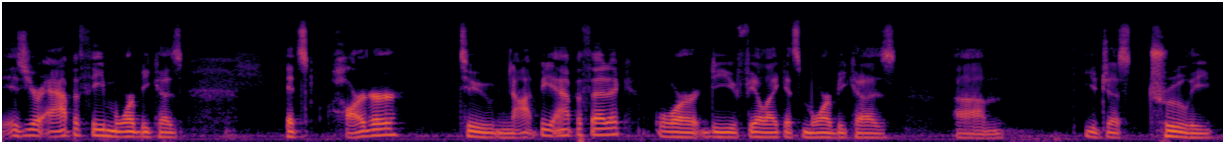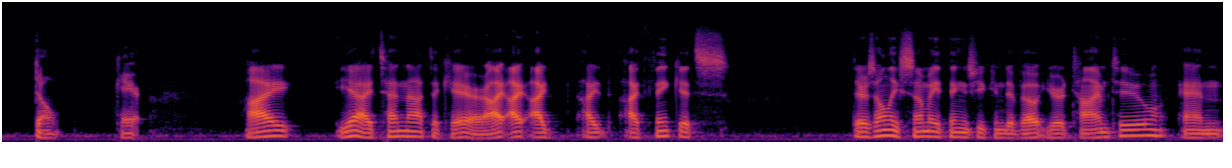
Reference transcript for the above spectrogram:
is your apathy more because it's harder to not be apathetic, or do you feel like it's more because um, you just truly don't care? I yeah, I tend not to care. I I I I, I think it's there's only so many things you can devote your time to and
